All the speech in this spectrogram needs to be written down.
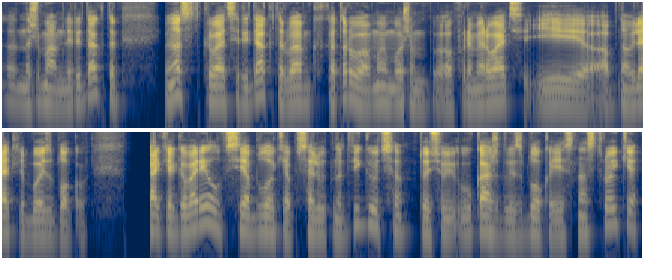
нажимаем на редактор, и у нас открывается редактор, в рамках которого мы можем э, формировать и обновлять любой из блоков. Как я говорил, все блоки абсолютно двигаются, то есть у каждого из блока есть настройки,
